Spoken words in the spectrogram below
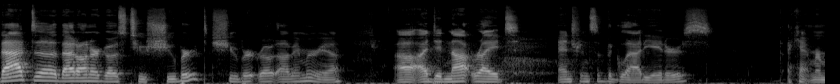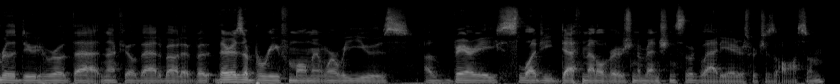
that uh, that honor goes to Schubert. Schubert wrote Ave Maria. Uh, I did not write Entrance of the Gladiators. I can't remember the dude who wrote that, and I feel bad about it. But there is a brief moment where we use a very sludgy death metal version of Entrance of the Gladiators, which is awesome.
